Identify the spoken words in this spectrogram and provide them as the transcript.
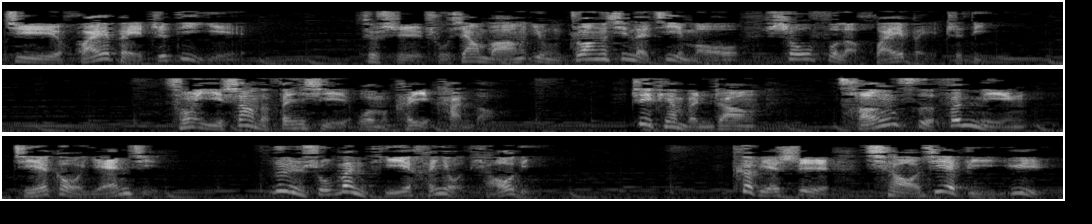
据淮北之地也，就是楚襄王用庄辛的计谋收复了淮北之地。从以上的分析，我们可以看到，这篇文章层次分明，结构严谨，论述问题很有条理，特别是巧借比喻，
